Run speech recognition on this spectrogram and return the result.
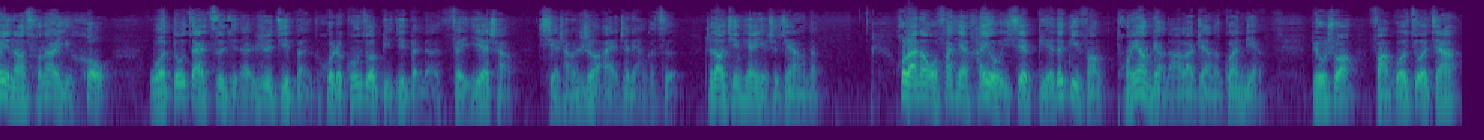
以呢，从那以后，我都在自己的日记本或者工作笔记本的扉页上写上“热爱”这两个字。直到今天也是这样的。后来呢，我发现还有一些别的地方同样表达了这样的观点。比如说，法国作家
